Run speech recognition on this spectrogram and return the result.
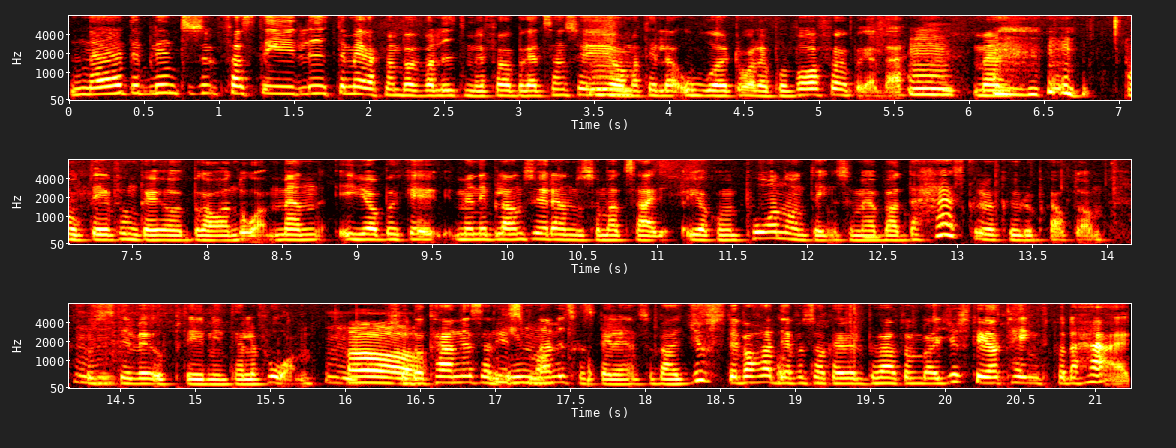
Nej det blir inte så, fast det är lite mer att man behöver vara lite mer förberedd. Sen så är jag och Matilda oerhört dåliga på att vara förberedda. Men, och det funkar ju bra ändå. Men, jag brukar, men ibland så är det ändå som att så här, jag kommer på någonting som jag bara det här skulle vara kul att prata om. Och så skriver jag upp det i min telefon. Ja. Så då kan jag sen innan vi ska spela in så bara just det vad hade jag för saker jag ville prata om. Bara, just det jag har tänkt på det här.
